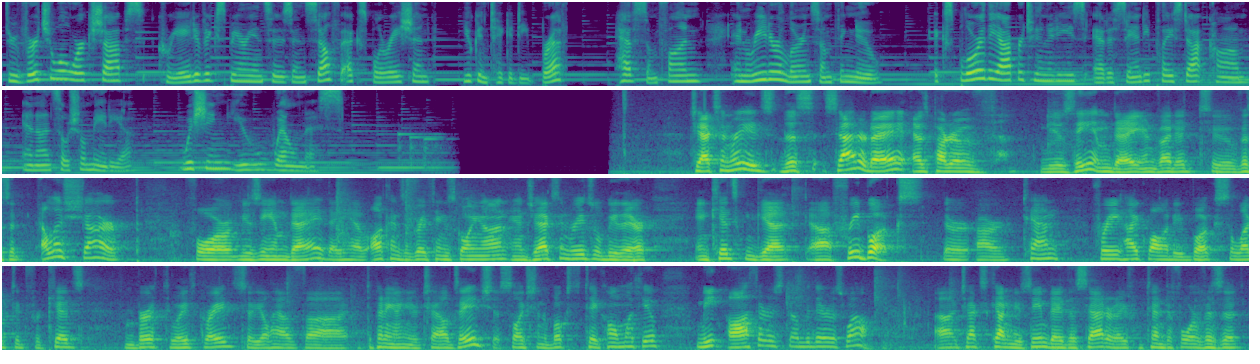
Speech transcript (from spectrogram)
Through virtual workshops, creative experiences, and self exploration, you can take a deep breath, have some fun, and read or learn something new. Explore the opportunities at asandyplace.com and on social media. Wishing you wellness. Jackson Reads this Saturday, as part of Museum Day, you're invited to visit Ella Sharp for Museum Day. They have all kinds of great things going on, and Jackson Reads will be there, and kids can get uh, free books. There are 10 free high quality books selected for kids from birth to eighth grade, so you'll have, uh, depending on your child's age, a selection of books to take home with you. Meet authors, they'll be there as well uh, Jackson County Museum Day this Saturday from 10 to 4. Visit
